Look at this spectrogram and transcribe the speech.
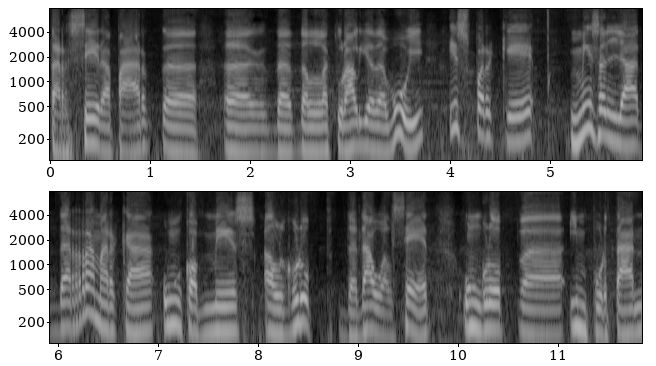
tercera part eh, eh, de, de l'electoràlia d'avui, és perquè, més enllà de remarcar un cop més el grup de Dau al 7, un grup eh, important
